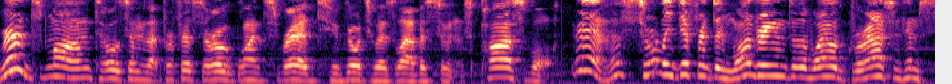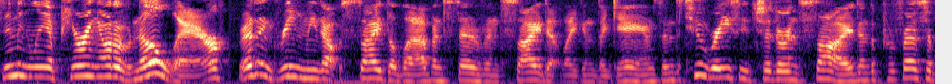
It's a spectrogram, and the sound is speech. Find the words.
Red's mom tells him that Professor Oak wants Red to go to his lab as soon as possible. Man, that's certainly different than wandering into the wild grass and him seemingly appearing out of nowhere. Red and Green meet outside the lab instead of inside it like in the games, and the two race each other inside, and the professor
